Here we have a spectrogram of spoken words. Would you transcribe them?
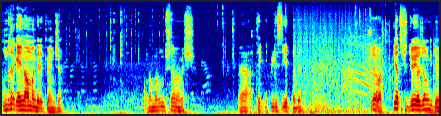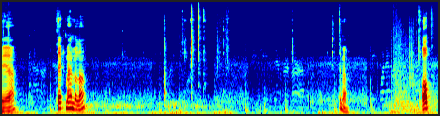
Bunu direkt eline alman gerekiyor önce. Adamlar bunu düşünememiş. Veya teknik bilgisi yetmedi. Şuraya bak. Bir atış ediyor, yarı canım gidiyor ya. Tek mermi lan. Bitti mi? Hop.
